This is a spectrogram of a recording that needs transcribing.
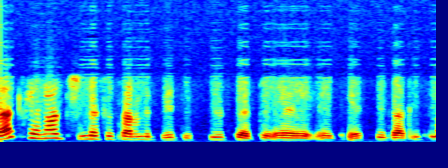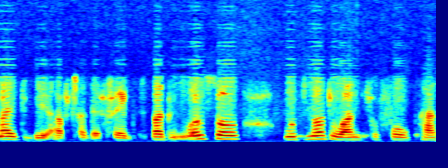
That cannot necessarily be disputed, uh, uh that it might be after the fact, but we also would not want to focus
